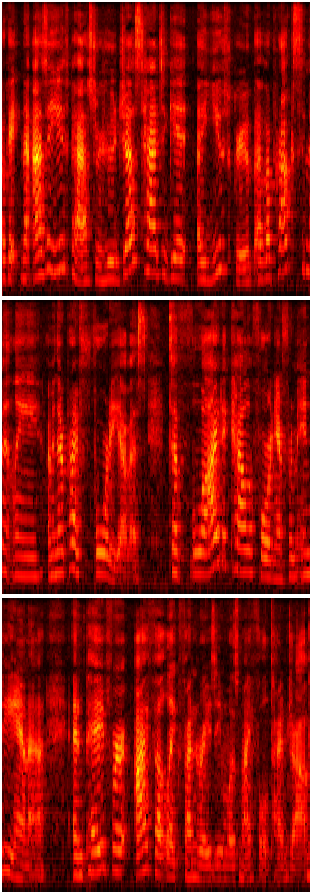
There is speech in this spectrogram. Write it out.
Okay, now as a youth pastor who just had to get a youth group of approximately, I mean, there are probably 40 of us, to fly to California from Indiana and pay for, I felt like fundraising was my full time job,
